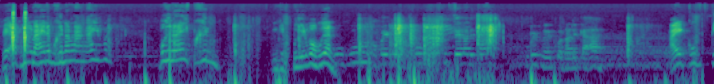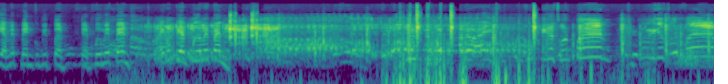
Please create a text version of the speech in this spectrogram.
ไอ้ยไอ้ปืนไหนนะปืนน้ำลังไอ้ปืนปืนไหนปืนมึงเห็นปืนเปล่าเพื่อน กูกูเอาไปกดกูกูเจอนาฬิกากูไปเผลอกดนาฬิกาไอ้กูเปลี่ยนไม่เป็น กูเปลี่ยนเปลี่ยนปืนไม่เป็น ไอ้กูเปลี่ยนปืนไม่เป็น เดี๋ยวไอ้กูไม่มีกระสุนปืนกูไม่มีกระสุนปืน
